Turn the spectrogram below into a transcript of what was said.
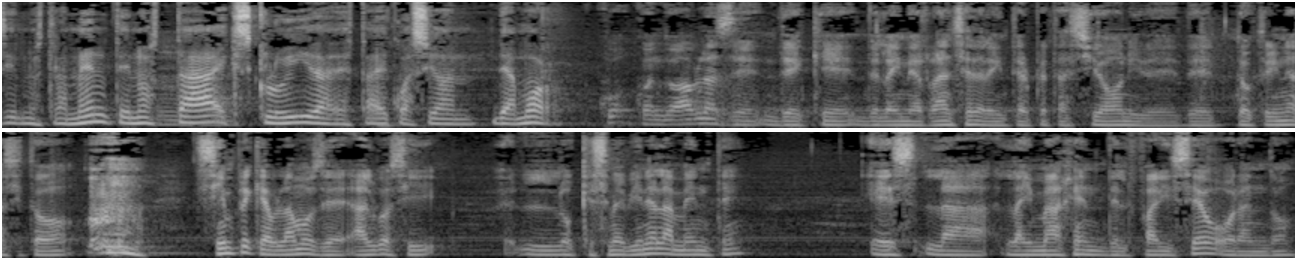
decir, nuestra mente no está excluida de esta ecuación de amor. Cu- Cuando hablas de, de que, de la inerrancia de la interpretación y de, de doctrinas y todo, siempre que hablamos de algo así, lo que se me viene a la mente es la, la imagen del fariseo orando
